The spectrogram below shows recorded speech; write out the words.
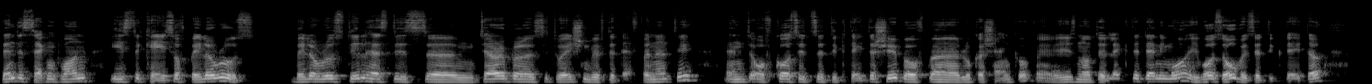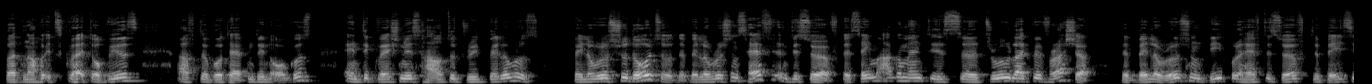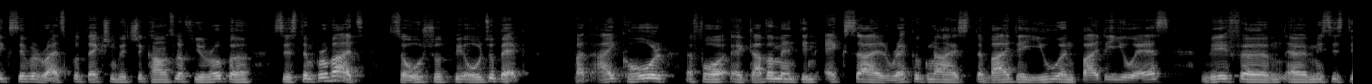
Then the second one is the case of Belarus. Belarus still has this um, terrible situation with the death penalty. And of course, it's a dictatorship of uh, Lukashenko. He's not elected anymore. He was always a dictator, but now it's quite obvious after what happened in August. And the question is how to treat Belarus. Belarus should also, the Belarusians have deserved. The same argument is uh, true like with Russia. The Belarusian people have deserved the basic civil rights protection which the Council of Europe uh, system provides. So should be also back. But I call for a government in exile recognized by the EU and by the US with um, uh, Mrs.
